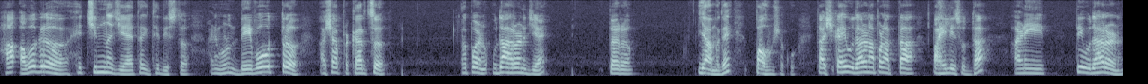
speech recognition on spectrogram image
हा अवग्रह हे चिन्ह जे आहे तर इथे दिसतं. आणि म्हणून देवोत्र अशा प्रकारचं आपण उदाहरण जे आहे तर यामध्ये पाहू शकू. तर अशी काही उदाहरणं आपण आत्ता पाहिलीसुद्धा आणि ते उदाहरण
